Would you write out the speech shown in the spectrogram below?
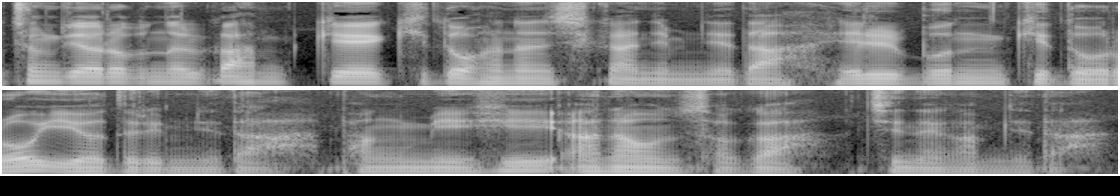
애청자 여러분들과 함께 기도하는 시간입니다. 1분 기도로 이어드립니다. 박미희 아나운서가 진행합니다.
